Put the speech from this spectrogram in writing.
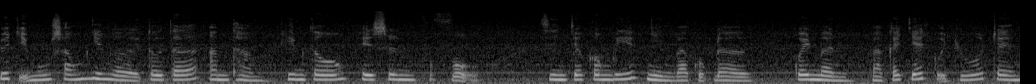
Chúa chỉ muốn sống như người tôi tớ âm thầm, khiêm tốn, hy sinh, phục vụ. Xin cho con biết nhìn vào cuộc đời, quên mình và cái chết của Chúa trên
